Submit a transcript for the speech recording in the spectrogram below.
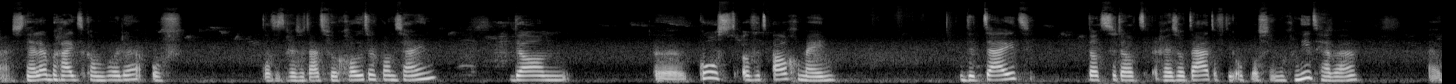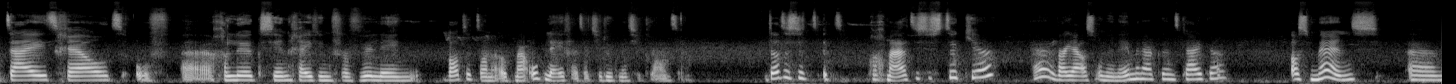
uh, sneller bereikt kan worden, of dat het resultaat veel groter kan zijn, dan kost over het algemeen de tijd dat ze dat resultaat of die oplossing nog niet hebben, uh, tijd, geld of uh, geluk, zingeving, vervulling, wat het dan ook maar oplevert dat je doet met je klanten. Dat is het, het pragmatische stukje. hè, waar jij als ondernemer naar kunt kijken. Als mens ehm,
